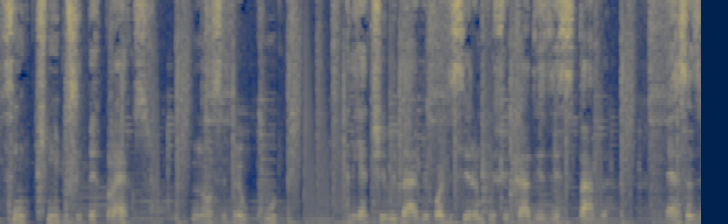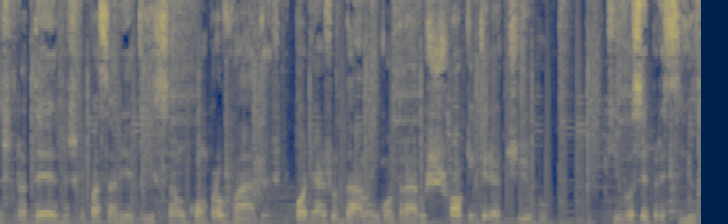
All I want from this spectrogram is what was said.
Sentindo-se perplexo? Não se preocupe. Criatividade pode ser amplificada e exercitada. Essas estratégias que passarei aqui são comprovadas, que podem ajudá-lo a encontrar o choque criativo que você precisa.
